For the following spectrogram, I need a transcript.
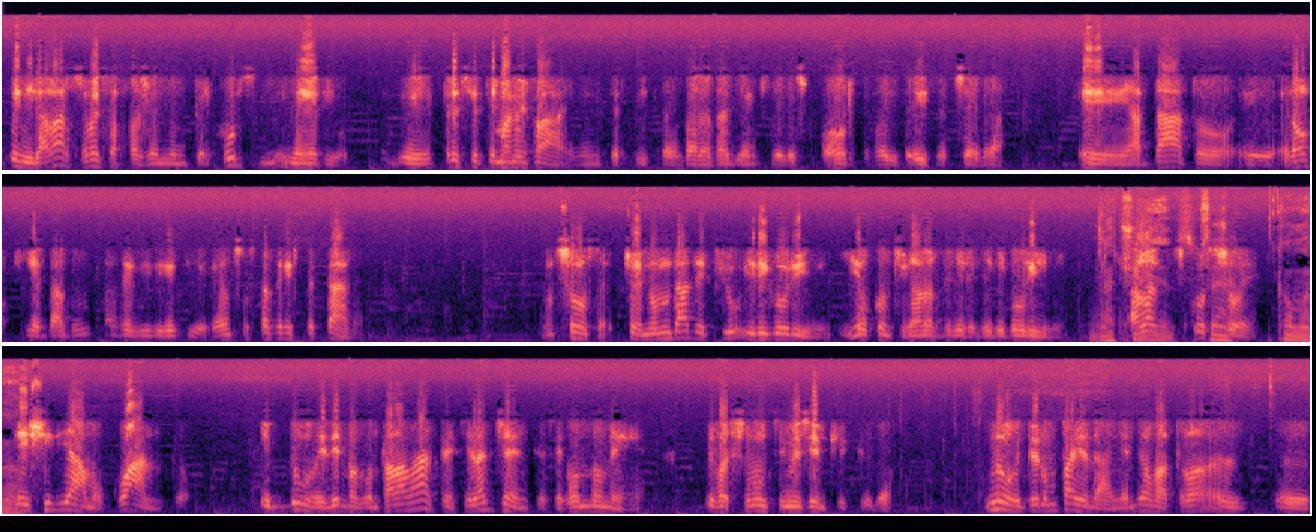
Quindi la VAR sta facendo un percorso negativo. Eh, tre settimane fa, in un'intervista mi pare a anche dello sport, poi di Tresa, eccetera, eh, ha dato, eh, Rocchi ha dato tutta una serie di direttive che non sono state rispettate. Non, sono cioè non date più i rigorini. Io ho continuato a vedere dei rigorini. Allora il discorso sì, è no. decidiamo quanto e dove debba contare la VAR perché la gente, secondo me, io faccio un ultimo esempio e chiudo. Noi per un paio d'anni abbiamo fatto eh,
